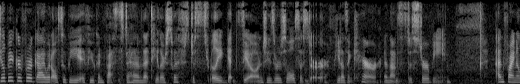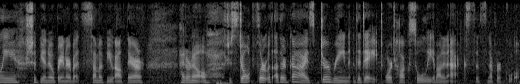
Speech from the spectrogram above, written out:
Deal breaker for a guy would also be if you confess to him that Taylor Swift just really gets you and she's your soul sister. He doesn't care, and that's disturbing. And finally, should be a no brainer, but some of you out there, I don't know, just don't flirt with other guys during the date or talk solely about an ex. That's never cool.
